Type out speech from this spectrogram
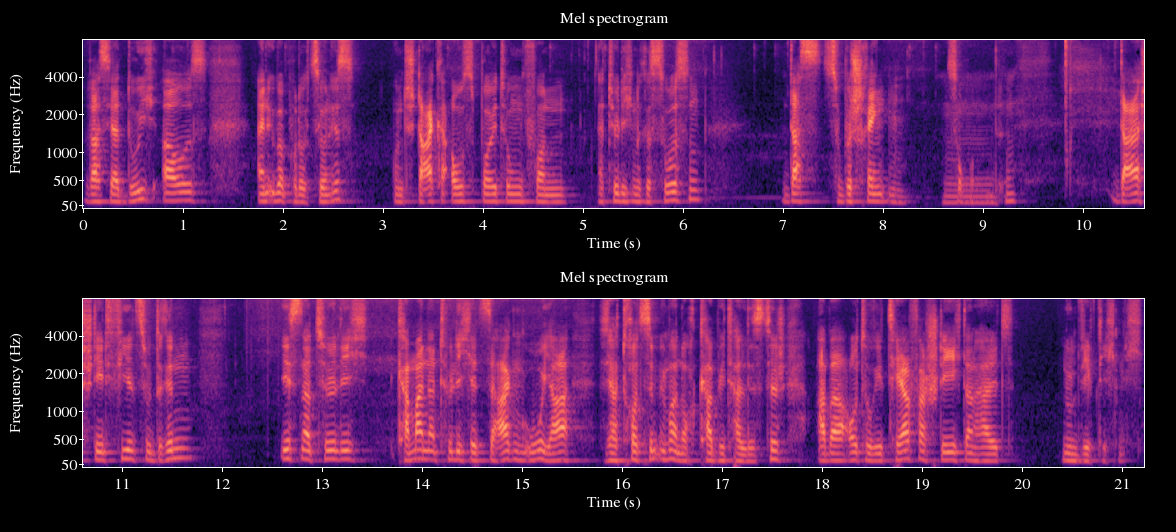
was ja durchaus eine Überproduktion ist und starke Ausbeutung von natürlichen Ressourcen, das zu beschränken. Mhm. So, da steht viel zu drin. Ist natürlich, kann man natürlich jetzt sagen, oh ja, ist ja trotzdem immer noch kapitalistisch, aber autoritär verstehe ich dann halt nun wirklich nicht.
